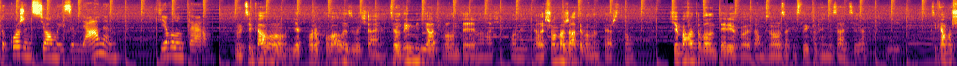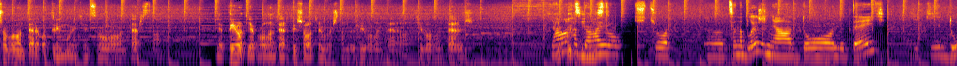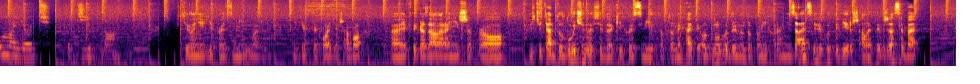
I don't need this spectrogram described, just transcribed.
тобто кожен сьомий землянин є волонтером. Ну цікаво, як порахували, звичайно. Це один мільярд волонтерів на нашій планеті. Але що вважати волонтерством? Ще багато волонтерів е, там в зоозахисних організаціях. І цікаво, що волонтери отримують від свого волонтерства. Я ти от як волонтер, ти що отримуєш там, де ти волонтерила чи волонтериш? Я Яку гадаю, що е, це наближення до людей, які думають подібно. Втілення якихось змін, може, яких ти хочеш, або е, як ти казала раніше, про відчуття долученості до якихось змін. Тобто, нехай ти одну годину допоміг організації, в яку ти віриш, але ти вже себе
